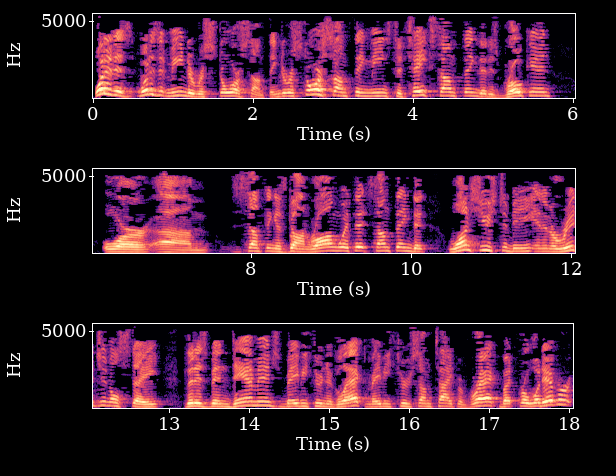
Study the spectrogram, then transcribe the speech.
What, it is, what does it mean to restore something? To restore something means to take something that is broken or um, something has gone wrong with it, something that once used to be in an original state, that has been damaged, maybe through neglect, maybe through some type of wreck, but for whatever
